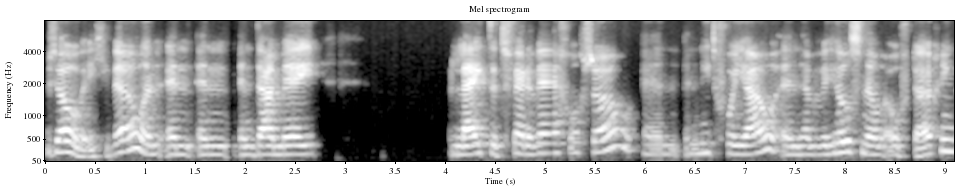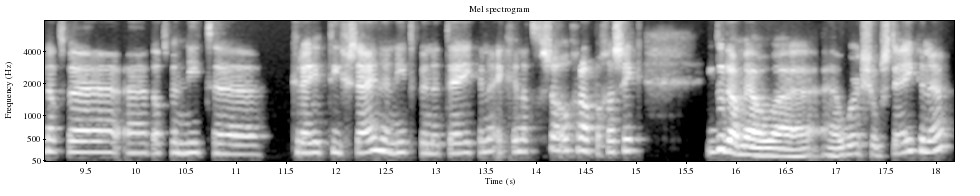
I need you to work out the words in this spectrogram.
zo, weet je wel. En, en, en, en daarmee lijkt het verder weg of zo. En, niet voor jou. En hebben we heel snel de overtuiging dat we, eh, dat we niet eh, creatief zijn en niet kunnen tekenen. Ik vind dat zo grappig. Als ik, ik doe dan wel eh, workshops tekenen.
